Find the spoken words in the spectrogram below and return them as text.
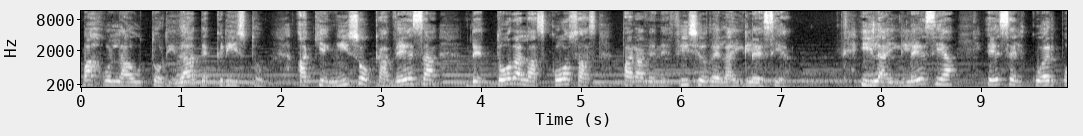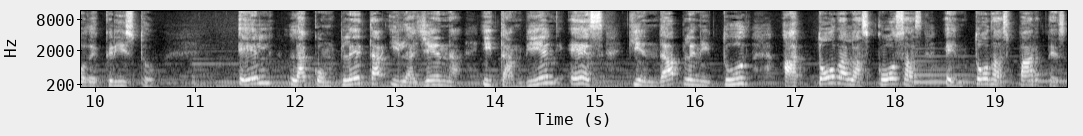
bajo la autoridad de Cristo, a quien hizo cabeza de todas las cosas para beneficio de la iglesia y la iglesia es el cuerpo de Cristo. Él la completa y la llena y también es quien da plenitud a todas las cosas en todas partes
